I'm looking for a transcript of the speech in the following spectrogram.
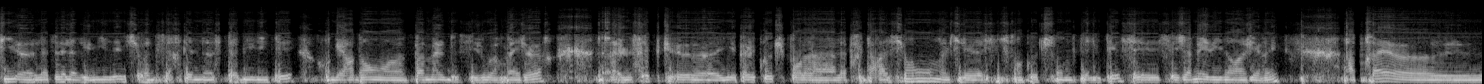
si euh, l'Atelier avait misé sur une certaine stabilité en gardant euh, pas mal de ses joueurs majeurs, euh, le fait qu'il n'y ait pas le coach pour la préparation, même si les assistants coach sont de qualité, c'est jamais évident à gérer. Après, euh,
